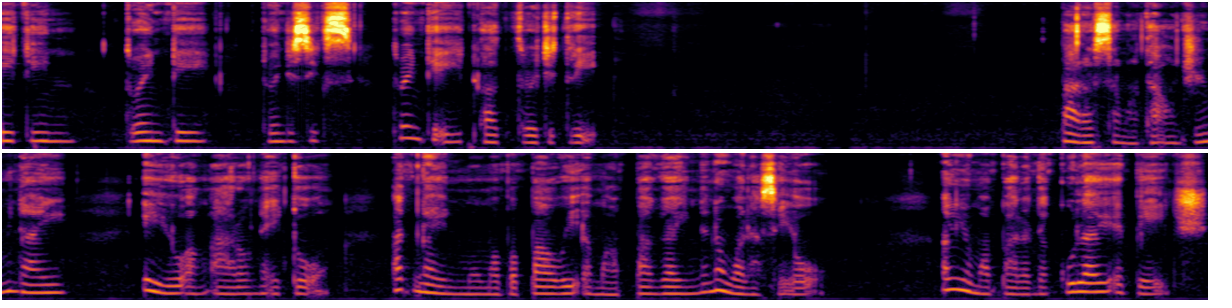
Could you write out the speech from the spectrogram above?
18, 20, 26, 28 at 33. Para sa mga taong Gemini, iyo ang araw na ito at ngayon mo mapapawi ang mga bagay na nawala sa iyo. Ang iyong mapalad na kulay ay beige.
